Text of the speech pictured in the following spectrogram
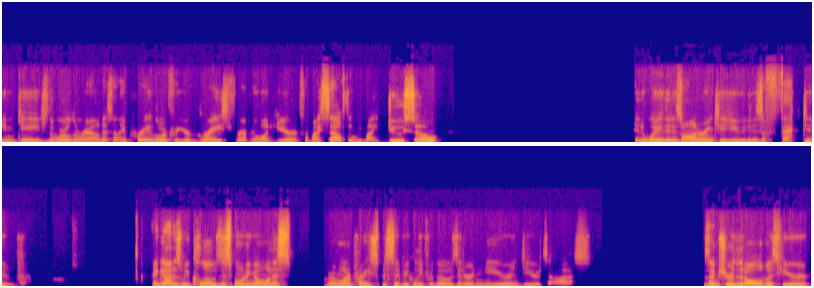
engage the world around us. And I pray, Lord, for your grace for everyone here and for myself that we might do so in a way that is honoring to you, that is effective. And God, as we close this morning, I want to I want to pray specifically for those that are near and dear to us. Because I'm sure that all of us here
